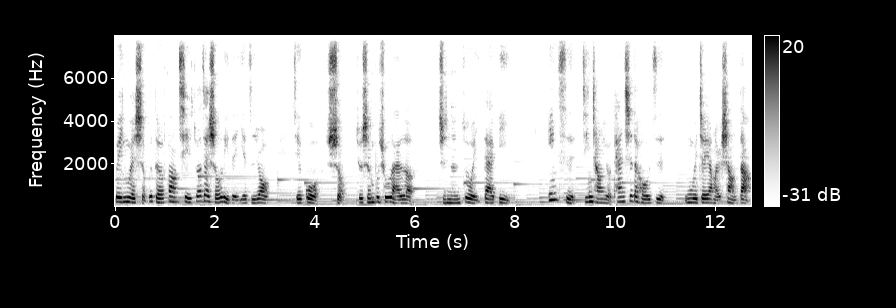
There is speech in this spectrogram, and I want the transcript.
会因为舍不得放弃抓在手里的椰子肉，结果手就伸不出来了，只能坐以待毙。因此，经常有贪吃的猴子因为这样而上当，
